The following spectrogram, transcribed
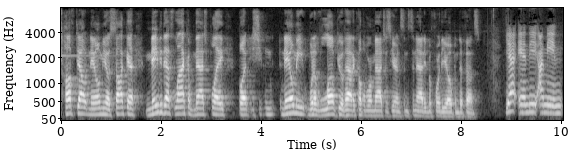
toughed out Naomi Osaka. Maybe that's lack of match play, but she, Naomi would have loved to have had a couple more matches here in Cincinnati before the Open defense. Yeah, Andy, I mean,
